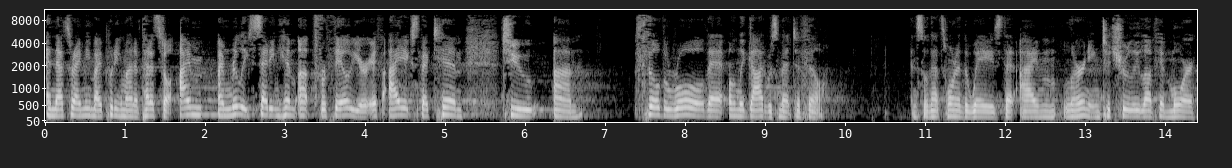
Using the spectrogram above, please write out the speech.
and that's what I mean by putting him on a pedestal. I'm, I'm really setting him up for failure if I expect him to um, fill the role that only God was meant to fill. And so that's one of the ways that I'm learning to truly love him more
